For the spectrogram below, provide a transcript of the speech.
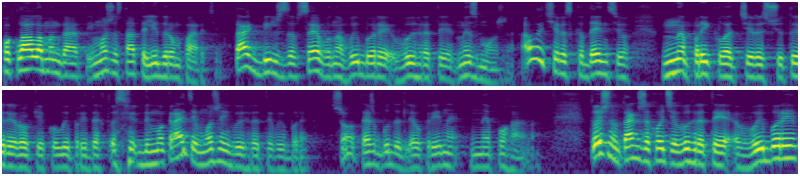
Поклала мандат і може стати лідером партії. Так, більш за все, вона вибори виграти не зможе. Але через каденцію, наприклад, через 4 роки, коли прийде хтось від демократів, може й виграти вибори, що теж буде для України непогано. Точно так же хоче виграти вибори.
